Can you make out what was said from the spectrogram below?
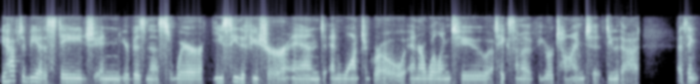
you have to be at a stage in your business where you see the future and and want to grow and are willing to take some of your time to do that. I think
